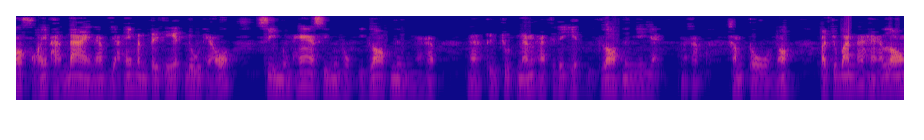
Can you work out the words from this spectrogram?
ก็ขอให้ผ่านได้นะครับ อยากให้มันไปเทสดูแถวสี่หมื่นห้าสี่หมื่นหกอีกรอบหนึ่งนะครับ นะถึงจุดนั้นอาจจะได้เอสอีกรอบหนึ่งใหญ่ๆนะครับคำโตเนาะปัจจุบันถ้าหาลอง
